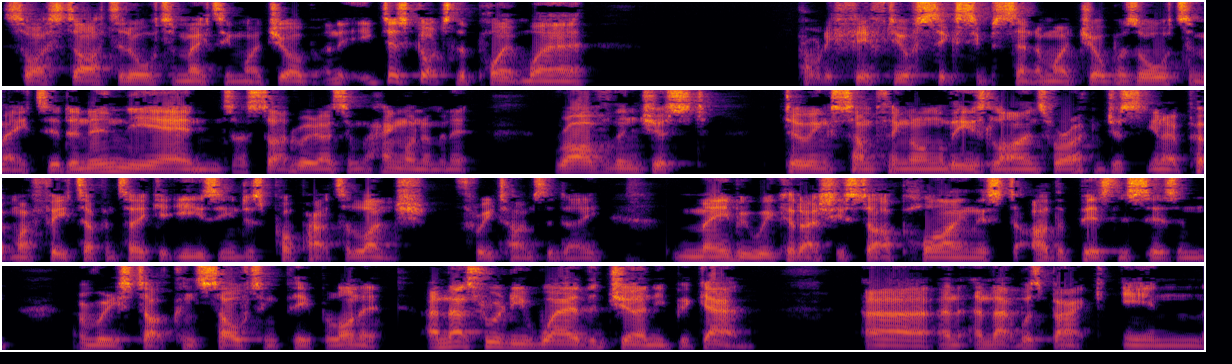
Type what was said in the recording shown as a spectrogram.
So I started automating my job. And it just got to the point where probably 50 or 60% of my job was automated. And in the end, I started realizing, well, hang on a minute, rather than just doing something along these lines where I can just, you know, put my feet up and take it easy and just pop out to lunch three times a day. Maybe we could actually start applying this to other businesses and, and really start consulting people on it. And that's really where the journey began. Uh, and, and that was back in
